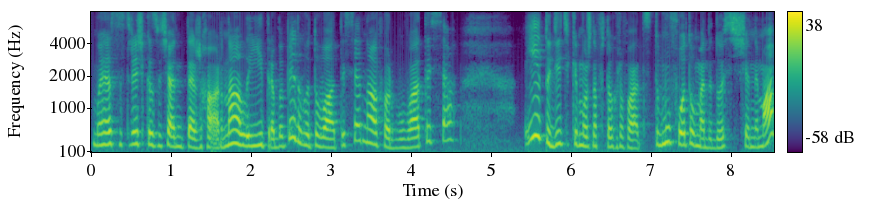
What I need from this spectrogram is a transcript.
Моя сестричка, звичайно, теж гарна, але їй треба підготуватися, нафарбуватися. І тоді тільки можна фотографуватися. Тому фото в мене досі ще нема.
